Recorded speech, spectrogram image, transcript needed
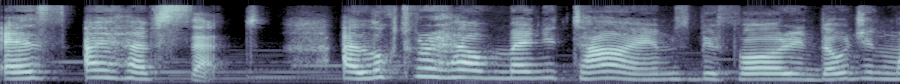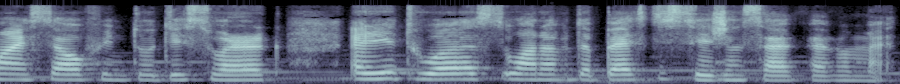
As I have said, I looked for help many times before indulging myself into this work, and it was one of the best decisions I've ever made.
